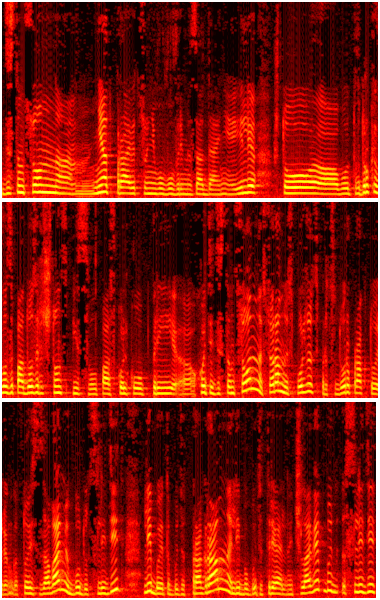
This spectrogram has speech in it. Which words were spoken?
дистанционно не отправится у него вовремя задание, или что а, вот вдруг его заподозрит, что он списывал, поскольку при, а, хоть и дистанционно, все равно используется процедура прокторинга. То есть за вами будут следить, либо это будет программно, либо будет реальный человек будет следить,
